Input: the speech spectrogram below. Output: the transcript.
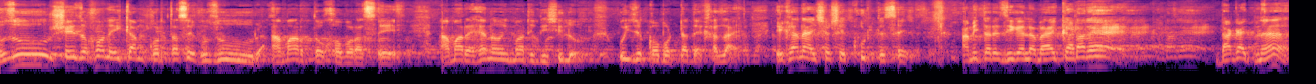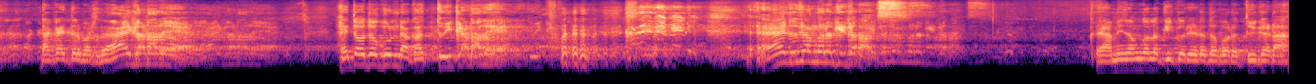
হুজুর, সে যখন এই কাম করতেছে, হুজুর, আমার তো খবর আছে। আমার হেন ওই মাটি দিছিল, ওই যে কবরটা দেখা যায়। এখানে আইসা সে খুঁড়তেছে। আমি তারে জিগাইলাম, ভাই, কাটা রে! ডাকাইত না? ডাকাইতের বাসা এই রে! এই তো তো গুন্ডা কয়, তুই কাটা রে! জঙ্গলে কি করাস? আমি জঙ্গলে কি করি এটা তো পরে তুই কাটা।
